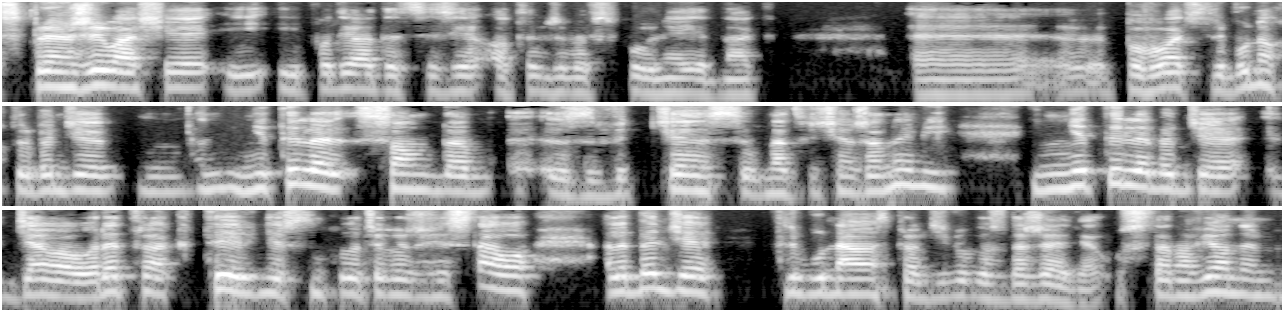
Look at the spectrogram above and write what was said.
sprężyła się i, i podjęła decyzję o tym, żeby wspólnie jednak e, powołać trybunał, który będzie mm, nie tyle sądem zwycięzców nad zwyciężonymi, nie tyle będzie działał retroaktywnie w stosunku do czegoś, co się stało, ale będzie trybunałem z prawdziwego zdarzenia, ustanowionym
